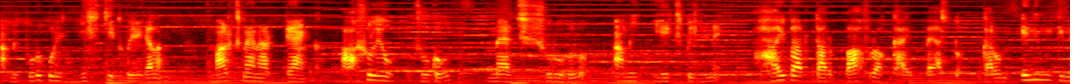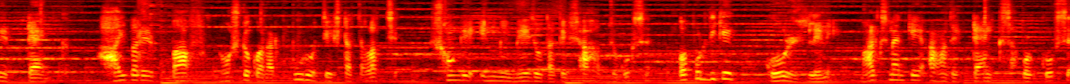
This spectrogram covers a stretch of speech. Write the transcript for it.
আমি পুরোপুরি নিশ্চিত হয়ে গেলাম মার্কসম্যান আর ট্যাঙ্ক আসলেও যুগল ম্যাচ শুরু হলো। আমি ইএক্সপি লেনে হাইপার তার বাফ রক্ষায় ব্যস্ত, কারণ এনিমি টিমের ট্যাঙ্ক হাইপারের বাফ নষ্ট করার পুরো চেষ্টা চালাচ্ছে। সঙ্গে এনিমি মেজও তাকে সাহায্য করছে। অপরদিকে গোল্ড লেনে মার্কসম্যানকে আমাদের ট্যাঙ্ক সাপোর্ট করছে।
